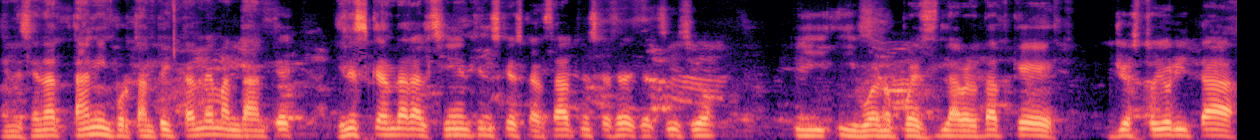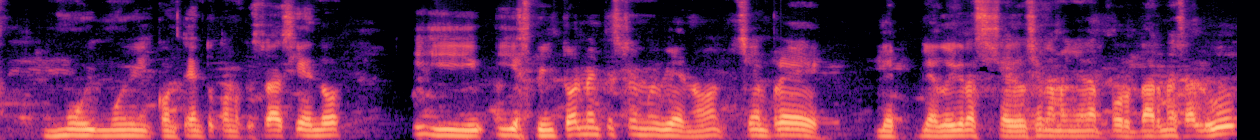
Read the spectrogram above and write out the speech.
en escena tan importante y tan demandante, tienes que andar al 100, tienes que descansar, tienes que hacer ejercicio y, y bueno, pues la verdad que yo estoy ahorita muy, muy contento con lo que estoy haciendo y, y espiritualmente estoy muy bien, ¿no? Siempre le, le doy gracias a Dios en la mañana por darme salud,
